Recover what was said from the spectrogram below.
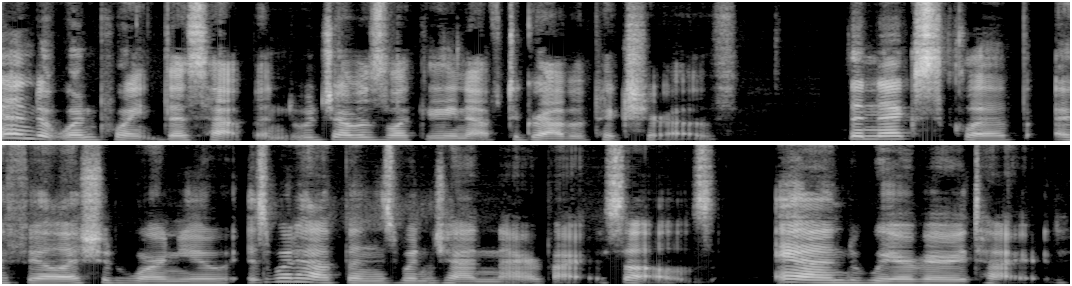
And at one point this happened, which I was lucky enough to grab a picture of. The next clip, I feel I should warn you, is what happens when Chad and I are by ourselves, and we are very tired.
